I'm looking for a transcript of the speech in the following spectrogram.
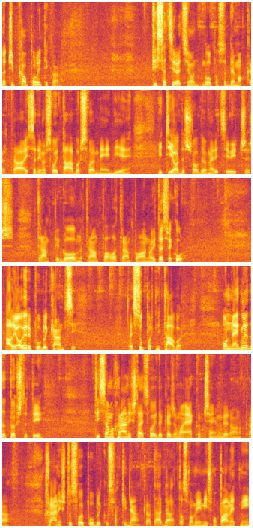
znači, kao politika, ono. ti sad si recimo lupo sad demokrata i sad imaš svoj tabor, svoje medije i ti odeš ovde u Americi i vičeš Trump je govno, Trump ovo, Trump ono i to je sve cool. Ali ovi republikanci, taj suportni tabor, on ne gleda to što ti ti samo hraniš taj svoj, da kažemo, echo chamber, ono kao, hraniš tu svoju publiku svaki dan, kao da, da, to smo mi, mi smo pametni,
